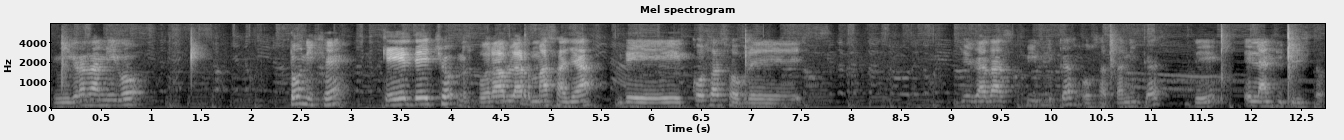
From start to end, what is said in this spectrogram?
mi gran amigo Tony G, que él de hecho nos podrá hablar más allá de cosas sobre llegadas bíblicas o satánicas de el anticristo.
